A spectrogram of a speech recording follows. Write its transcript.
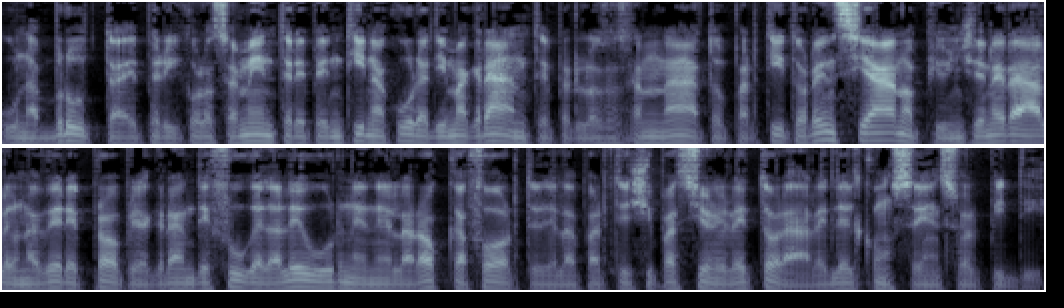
Una brutta e pericolosamente repentina cura dimagrante per lo sannato partito renziano, più in generale una vera e propria grande fuga dalle urne nella roccaforte della partecipazione elettorale e del consenso al PD.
